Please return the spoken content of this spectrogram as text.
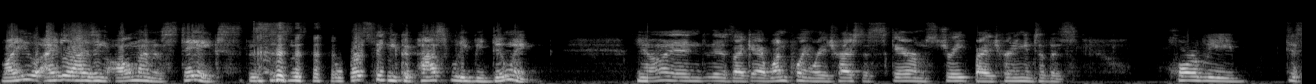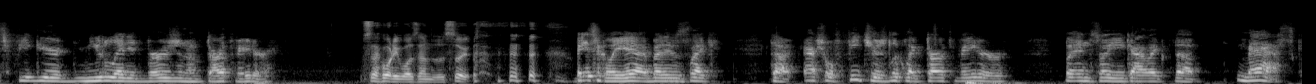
why are you idolizing all my mistakes? This is the, the worst thing you could possibly be doing. You know, and there's like at one point where he tries to scare him straight by turning into this horribly disfigured, mutilated version of Darth Vader. So what he was under the suit. Basically, yeah, but it was like the actual features looked like Darth Vader, but and so you got like the mask,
